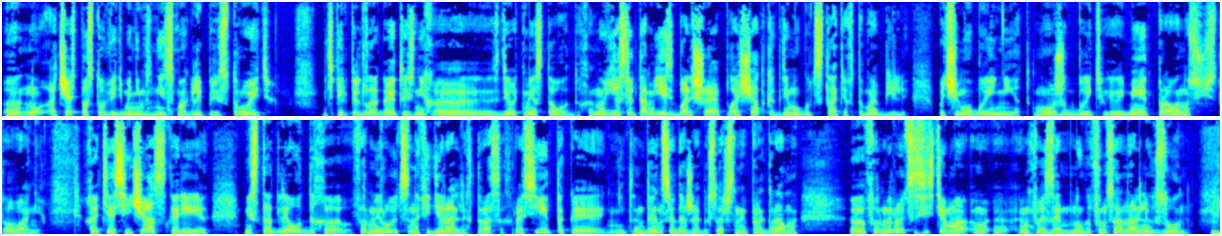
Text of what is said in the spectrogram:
Э, ну, а часть постов, видимо, не, не смогли пристроить, и теперь предлагают из них э, сделать место отдыха. Ну, если там есть большая площадка, где могут стать автомобили, почему бы и нет? Может быть, имеет право на существование. Хотя сейчас, скорее, места для отдыха формируются на федеральных трассах России. Это такая не тенденция, даже а государственная программа. Э, формируется система э, МФЗ, многофункциональных зон. Угу.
